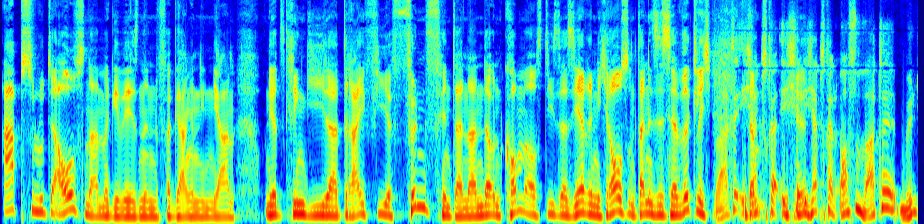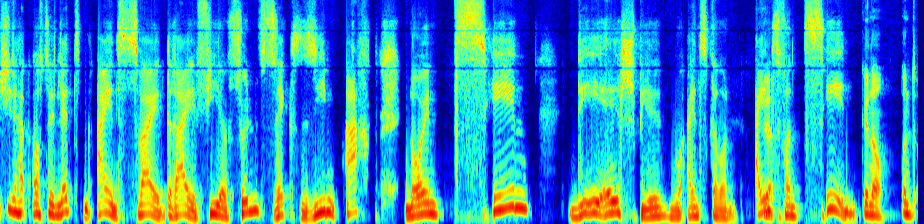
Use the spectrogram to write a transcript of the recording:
absolute Ausnahme gewesen in den vergangenen Jahren. Und jetzt kriegen die da drei, vier, fünf hintereinander und kommen aus dieser Serie nicht raus. Und dann ist es ja wirklich. Warte, ich hab's grad, ich, ich hab's gerade offen. Warte, München hat aus den letzten eins, zwei, drei, vier, fünf, sechs, sieben, acht, neun, zehn DEL-Spielen nur eins gewonnen. Eins ja. von zehn. Genau. Und,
